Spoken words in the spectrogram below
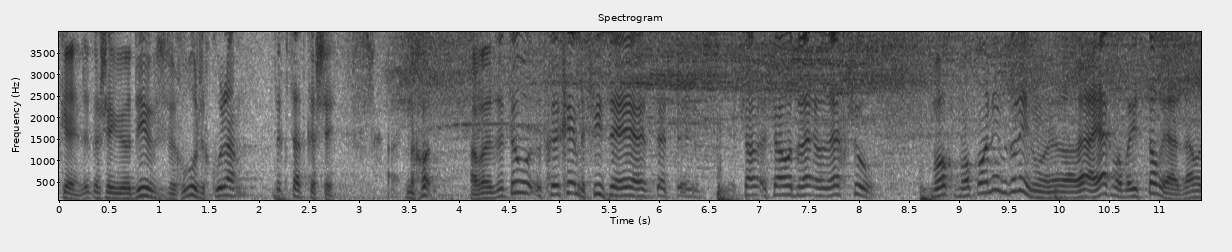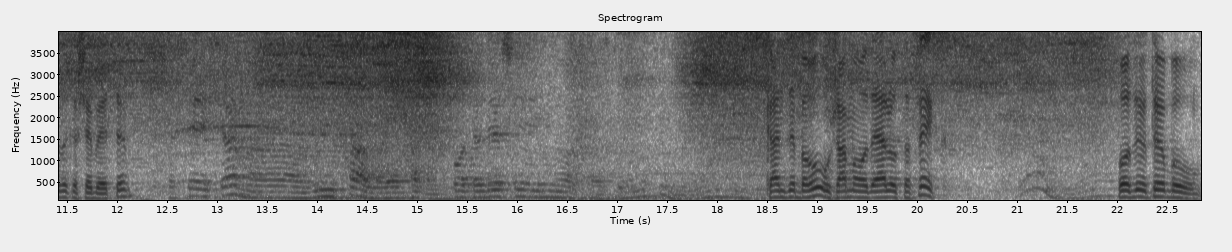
כן, זה קשה, יהודים וספחו וכולם, זה קצת קשה. נכון, אבל זה תראו, כן, לפי זה אפשר, אפשר עוד איכשהו כמו, כמו כהנים גדולים, הרי היה כבר בהיסטוריה, אז למה זה קשה בעצם? קשה שם, הוא נבחר, פה אתה יודע שאם לא אז כולם מתאים. כאן זה ברור, שם עוד היה לו ספק. פה זה יותר ברור.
